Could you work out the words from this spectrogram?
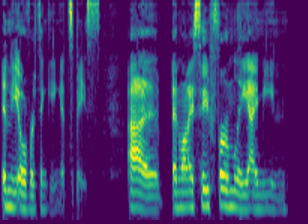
in the overthinking it space. Uh, and when I say firmly, I mean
